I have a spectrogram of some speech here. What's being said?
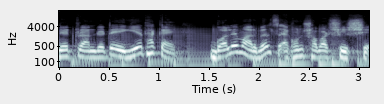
নেট রান রেটে এগিয়ে থাকায় গলে মার্বেলস এখন সবার শীর্ষে।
